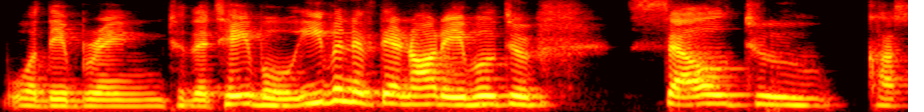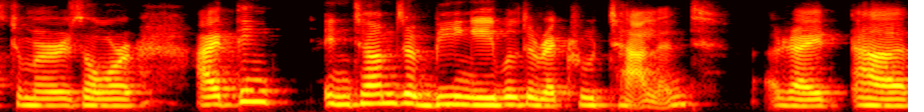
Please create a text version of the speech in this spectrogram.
what they bring to the table even if they're not able to sell to customers or i think in terms of being able to recruit talent right? Uh,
